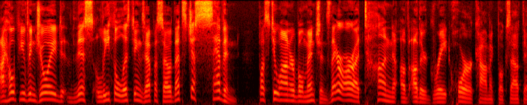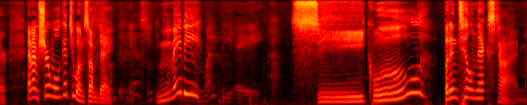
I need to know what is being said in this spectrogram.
I hope you've enjoyed this Lethal Listings episode. That's just seven plus two honorable mentions. There are a ton of other great horror comic books out there, and I'm sure we'll get to them someday. yeah something Maybe a sequel. But until next time,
